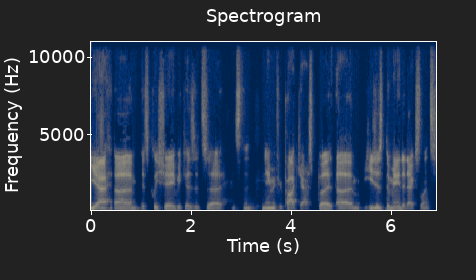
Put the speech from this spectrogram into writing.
Yeah, um, it's cliche because it's uh, it's the name of your podcast, but um, he just demanded excellence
